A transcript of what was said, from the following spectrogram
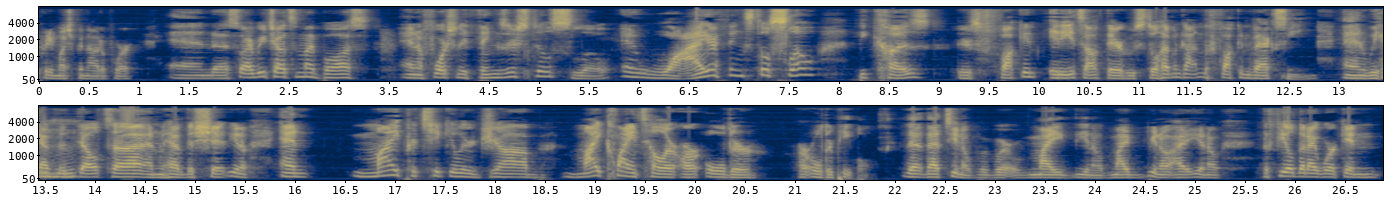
pretty much been out of work, and uh, so I reach out to my boss, and unfortunately, things are still slow. And why are things still slow? Because there's fucking idiots out there who still haven't gotten the fucking vaccine, and we have the mm-hmm. Delta, and we have the shit, you know, and my particular job, my clientele are, are older, are older people. That that's you know where my you know my you know I you know the field that I work in,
